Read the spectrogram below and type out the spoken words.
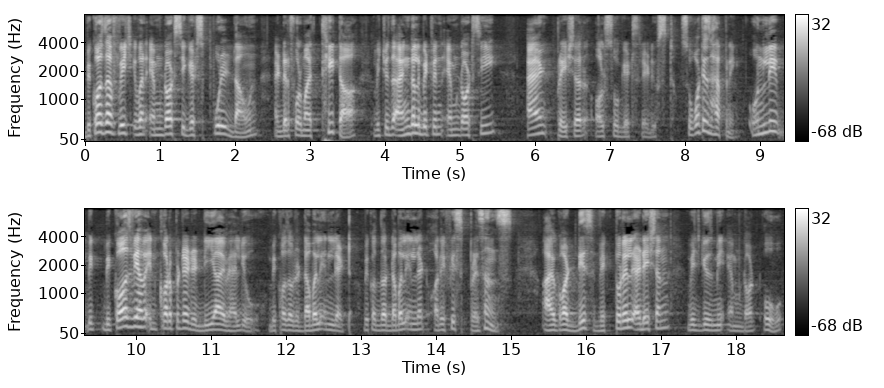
because of which even m dot c gets pulled down and therefore, my theta which is the angle between m dot c and pressure also gets reduced. So, what is happening? Only be because we have incorporated a di valve because of the double inlet, because the double inlet orifice presence, I have got this vectorial addition which gives me m dot o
